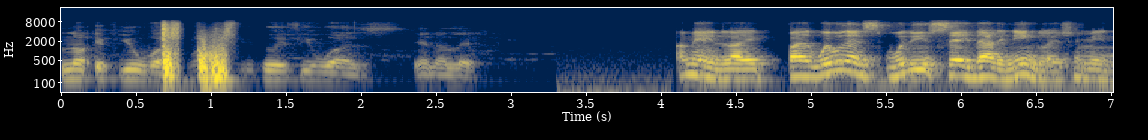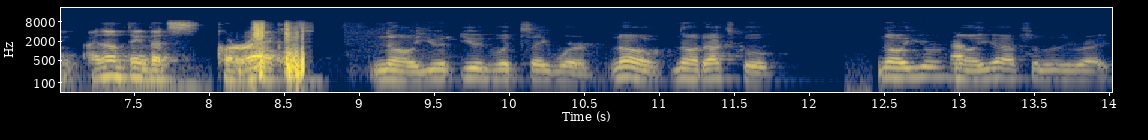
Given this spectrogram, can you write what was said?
no, if you was, what would you do if you was in a lift? I mean, like, but we wouldn't. Would you say that in English? I mean, I don't think that's correct. No, you you would say were. No, no, that's cool. No, you no, you're absolutely right.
